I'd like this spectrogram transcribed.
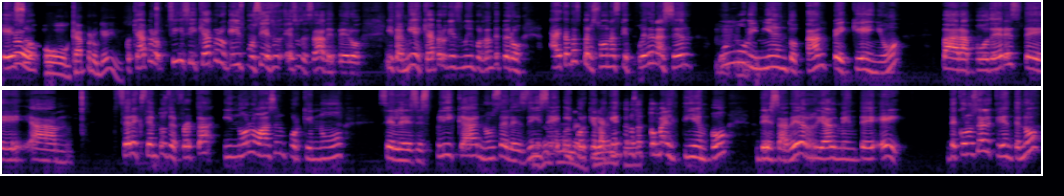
eso, o, Capital Gains? sí, sí, Capital Gains, pues sí, eso, eso se sabe, pero, y también Capital Gains es muy importante, pero hay tantas personas que pueden hacer un movimiento tan pequeño para poder, este, ser exentos de oferta y no lo hacen porque no se les explica, no se les dice y porque la gente no se toma el tiempo de saber realmente, hey, de conocer al cliente, ¿no?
